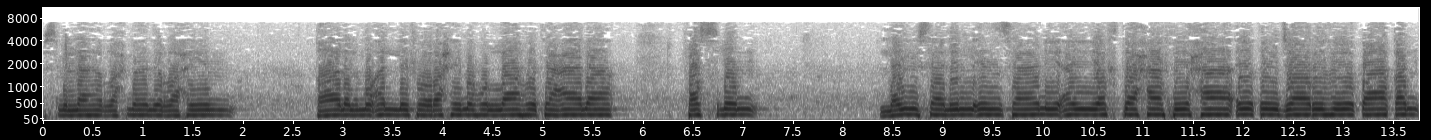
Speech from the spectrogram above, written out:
بسم الله الرحمن الرحيم. قال المؤلف رحمه الله تعالى فصل ليس للإنسان أن يفتح في حائط جاره طاقا.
